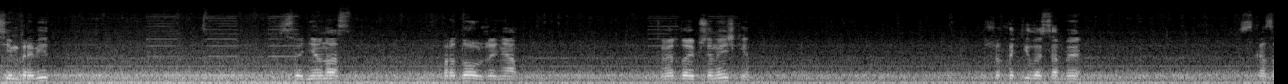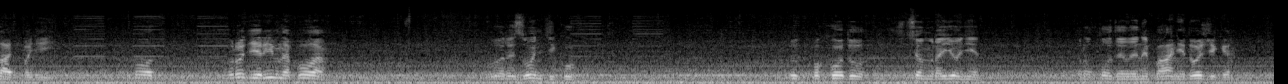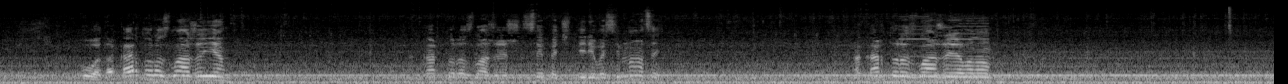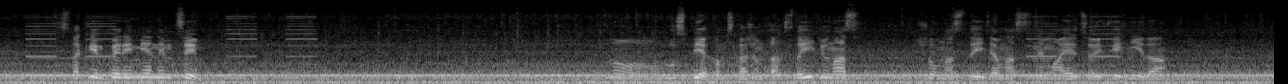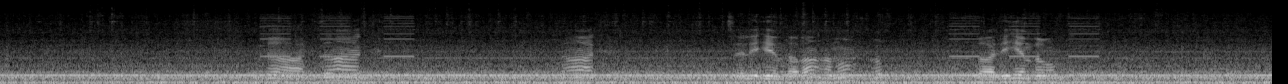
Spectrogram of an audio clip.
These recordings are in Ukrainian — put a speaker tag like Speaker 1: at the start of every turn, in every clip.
Speaker 1: Всім привіт! Сьогодні у нас продовження твердої пшенички. Що хотілося би сказати по ній. Ну, от, вроді рівне поле в горизонтику. Тут походу в цьому районі проходили непогані дощики. От, а карту розлажує. Карту розлажує, сипе 4,18. А карту розлажує воно з таким перемінним цим. Ну, успіхом, скажімо так. Стоїть у нас, що в нас стоїть? А в нас немає цієї фігні, да? легенда, да? А ну, оп. Да, легенду.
